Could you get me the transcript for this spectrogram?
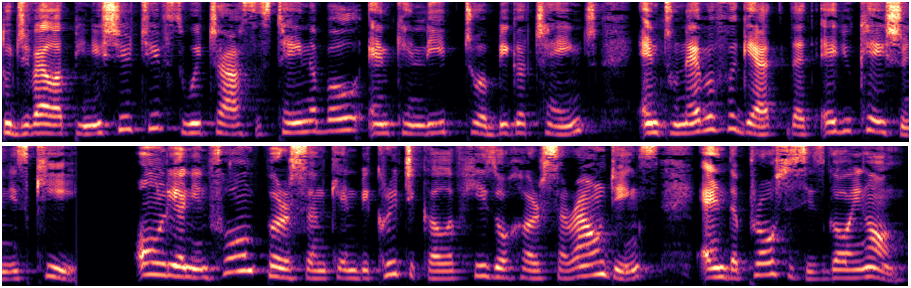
to develop initiatives which are sustainable and can lead to a bigger change, and to never forget that education is key. Only an informed person can be critical of his or her surroundings and the processes going on.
